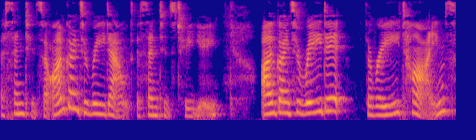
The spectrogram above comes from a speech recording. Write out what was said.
a sentence. So I'm going to read out a sentence to you. I'm going to read it three times.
